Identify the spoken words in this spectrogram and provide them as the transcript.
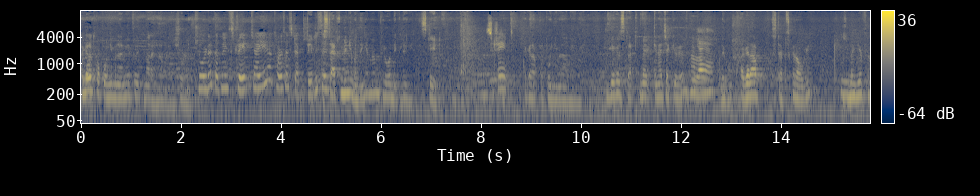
अगर आपको पोनी बनानी है तो इतना रखना पड़ेगा शोल्डर शोल्डर तक में स्ट्रेट चाहिए या थोड़ा सा स्टेप स्टेप स्टेप्स में नहीं बनेंगे मैम फिर वो निकलेंगे। स्ट्रेट स्ट्रेट अगर आपको पोनी बनानी है तो। क्योंकि अगर स्टेप्स में कैन आई चेक यू है। या या देखो अगर आप स्टेप्स कराओगे उसमें ये फिर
